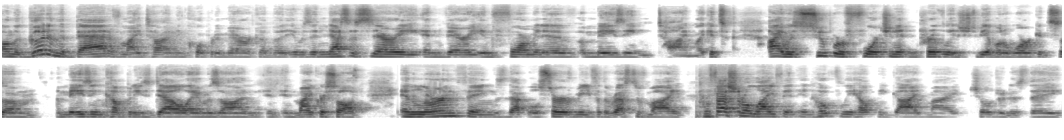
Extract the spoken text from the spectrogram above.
on the good and the bad of my time in corporate America, but it was a necessary and very informative, amazing time. Like it's, I was super fortunate and privileged to be able to work at some amazing companies, Dell, Amazon, and, and Microsoft, and learn things that will serve me for the rest of my professional life and, and hopefully help me guide my children as they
